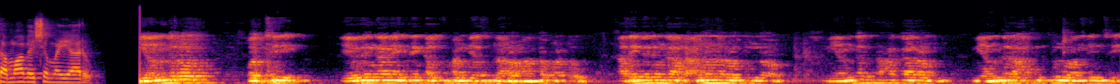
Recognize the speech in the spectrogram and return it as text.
సమావేశమయ్యారు. వచ్చి ఏ విధంగానైతే కలిసి పనిచేస్తున్నారో నాతో పాటు అదే రానున్న రోజుల్లో మీ అందరి సహకారం మీ అందరి ఆశీస్సులు అందించి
